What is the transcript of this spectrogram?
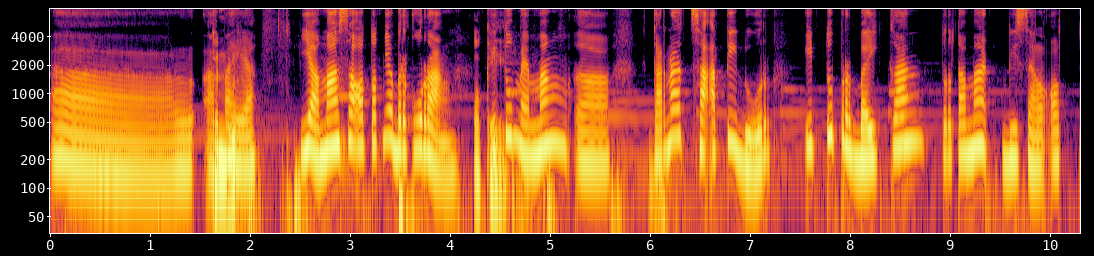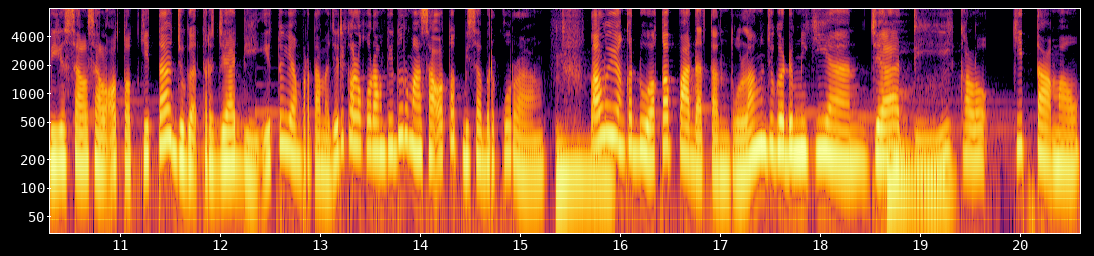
ah, apa Kendur? ya ya masa ototnya berkurang Oke. itu memang eh, karena saat tidur itu perbaikan terutama di sel ot di sel-sel otot kita juga terjadi. Itu yang pertama. Jadi kalau kurang tidur masa otot bisa berkurang. Hmm. lalu yang kedua kepadatan tulang juga demikian. Jadi kalau kita mau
